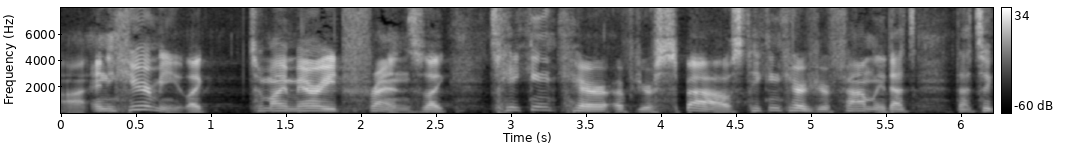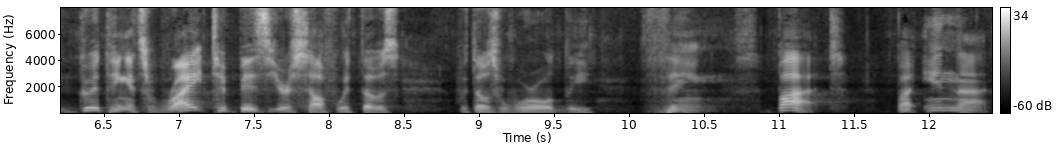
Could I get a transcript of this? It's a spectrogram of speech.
Uh, and hear me, like to my married friends, like taking care of your spouse, taking care of your family, that's, that's a good thing. It's right to busy yourself with those, with those worldly things. But, but in that,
